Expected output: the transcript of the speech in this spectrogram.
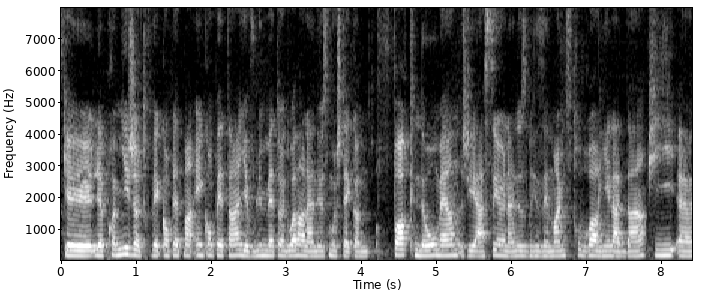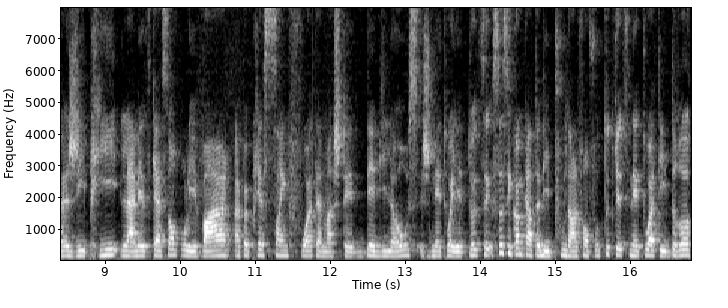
que le premier, je le trouvais complètement incompétent. Il a voulu me mettre un doigt dans l'anus. Moi, j'étais comme fuck no, man. J'ai assez un anus brisé de même. Tu trouveras rien là-dedans. Puis euh, j'ai pris la médication pour les verres à peu près cinq fois tellement j'étais débilos. Je nettoyais tout. Ça, c'est comme quand t'as des poux dans le fond. Faut tout que tu nettoies tes draps.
